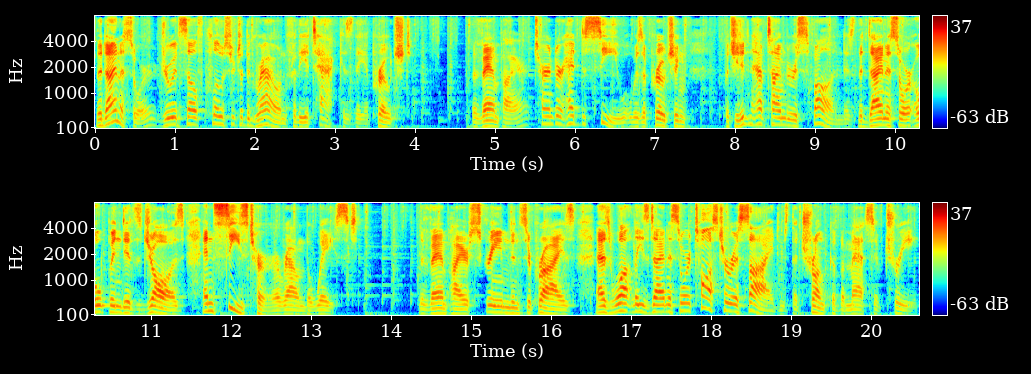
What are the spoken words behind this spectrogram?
The dinosaur drew itself closer to the ground for the attack as they approached. The vampire turned her head to see what was approaching, but she didn't have time to respond as the dinosaur opened its jaws and seized her around the waist. The vampire screamed in surprise as Huatli's dinosaur tossed her aside into the trunk of a massive tree.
